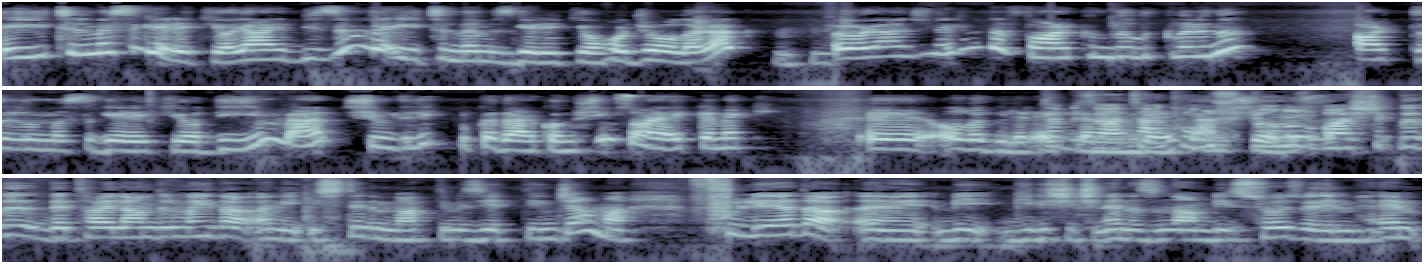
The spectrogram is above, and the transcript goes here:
eğitilmesi gerekiyor. Yani bizim de eğitilmemiz gerekiyor hoca olarak. Öğrencilerin de farkındalıklarının arttırılması gerekiyor diyeyim ben. Şimdilik bu kadar konuşayım. Sonra eklemek e, olabilir. Tabii zaten şey konuştuğunuz başlıkları detaylandırmayı da hani istedim vaktimiz yettiğince ama Fulya'ya da e, bir giriş için en azından bir söz verelim. Hem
